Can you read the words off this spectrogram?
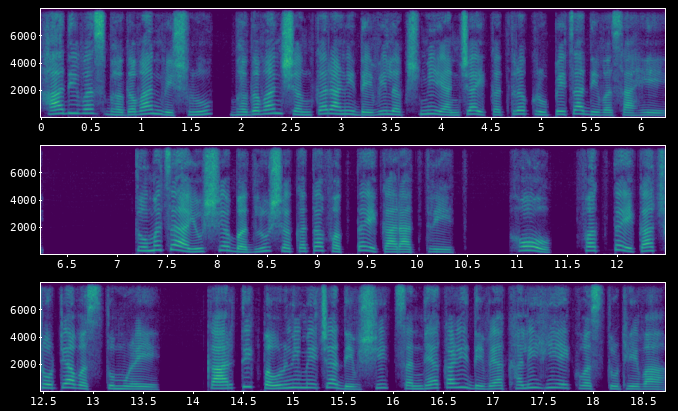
हा दिवस भगवान विष्णू भगवान शंकर आणि देवी लक्ष्मी यांच्या एकत्र कृपेचा दिवस आहे. तुमचं आयुष्य बदलू शकतं फक्त एका रात्रीत. हो फक्त एका छोट्या वस्तूमुळे. कार्तिक पौर्णिमेच्या दिवशी संध्याकाळी दिव्याखाली ही एक वस्तू ठेवा.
